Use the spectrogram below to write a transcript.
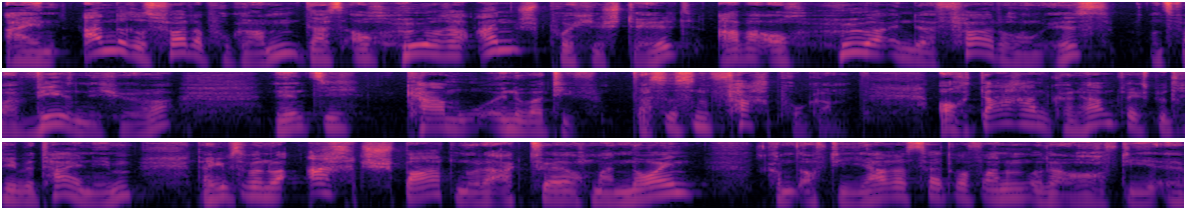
Ein anderes Förderprogramm, das auch höhere Ansprüche stellt, aber auch höher in der Förderung ist, und zwar wesentlich höher, nennt sich KMU Innovativ. Das ist ein Fachprogramm. Auch daran können Handwerksbetriebe teilnehmen. Da gibt es aber nur acht Sparten oder aktuell auch mal neun. Es kommt auf die Jahreszeit drauf an oder auch auf die äh,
